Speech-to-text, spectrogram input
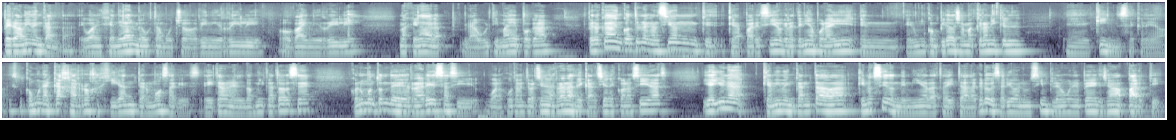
Pero a mí me encanta. Igual en general me gusta mucho Vinny Reilly o Vinny Reilly. Más que nada la, última época. Pero acá encontré una canción que, que apareció, que la tenía por ahí en, un compilado que se llama Chronicle eh, 15, creo. Es como una caja roja gigante hermosa que editaron en el 2014, con un montón de rarezas y, bueno, justamente versiones raras de canciones conocidas. Y hay una que a mí me encantaba, que no sé dónde mierda está editada, creo que salió en un simple o un EP que se llama Party,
